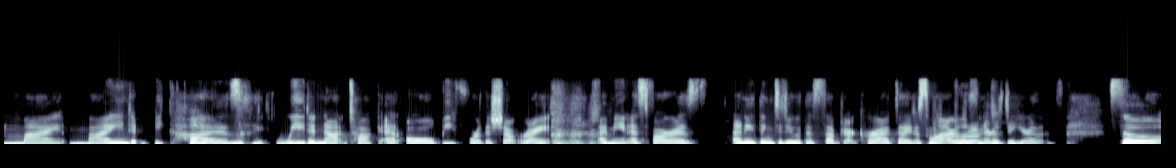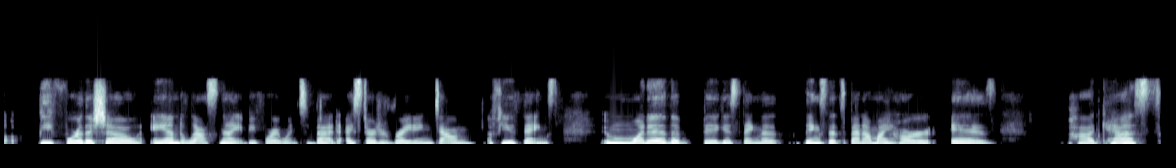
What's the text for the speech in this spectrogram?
my mind because we did not talk at all before the show, right? I mean, as far as anything to do with this subject, correct? I just want our correct. listeners to hear this. So, before the show and last night before I went to bed, I started writing down a few things. And one of the biggest thing that things that's been on my heart is podcasts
